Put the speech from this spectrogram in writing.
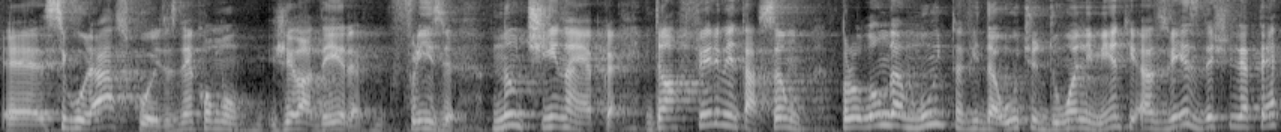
é, segurar as coisas, né, como geladeira, freezer, não tinha na época. Então a fermentação prolonga muito a vida útil de um alimento e às vezes deixa ele até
